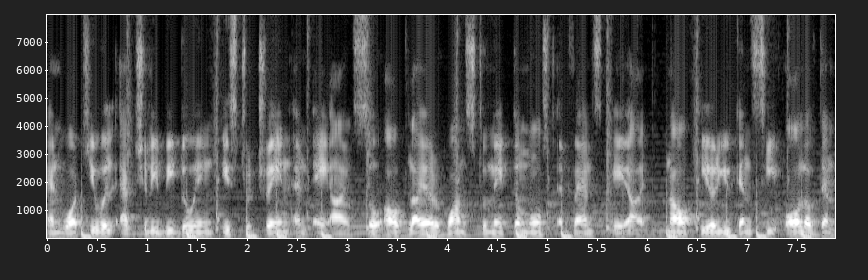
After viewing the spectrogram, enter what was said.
and what you will actually be doing is to train an AI. So Outlier wants to make the most advanced AI. Now here you can see all of them.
